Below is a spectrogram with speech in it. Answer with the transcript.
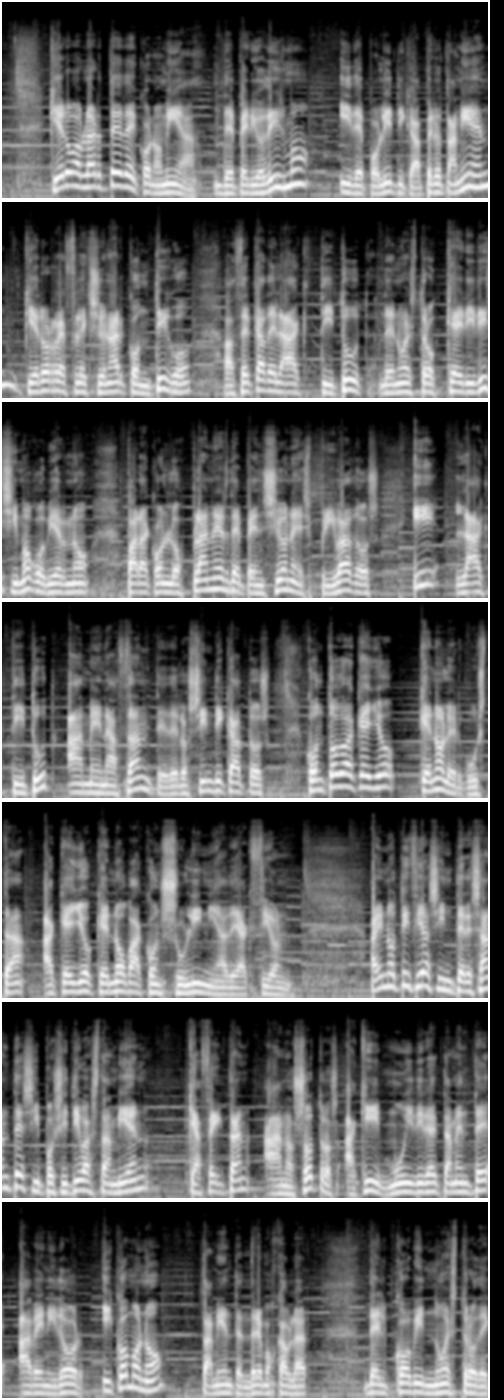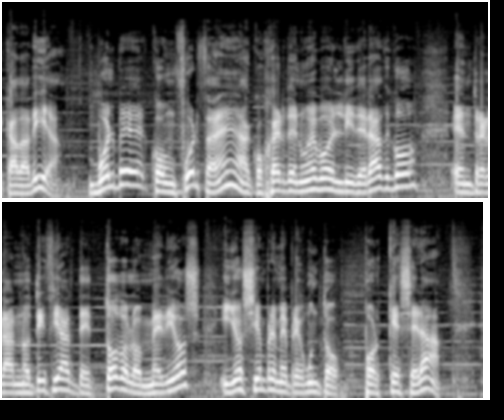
Quiero hablarte de economía, de periodismo y de política, pero también quiero reflexionar contigo acerca de la actitud de nuestro queridísimo gobierno para con los planes de pensiones privados y la actitud amenazante de los sindicatos con todo aquello que no les gusta, aquello que no va con su línea de acción. Hay noticias interesantes y positivas también que afectan a nosotros aquí muy directamente a venidor. Y como no, también tendremos que hablar del COVID nuestro de cada día. Vuelve con fuerza ¿eh? a coger de nuevo el liderazgo entre las noticias de todos los medios y yo siempre me pregunto, ¿por qué será?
